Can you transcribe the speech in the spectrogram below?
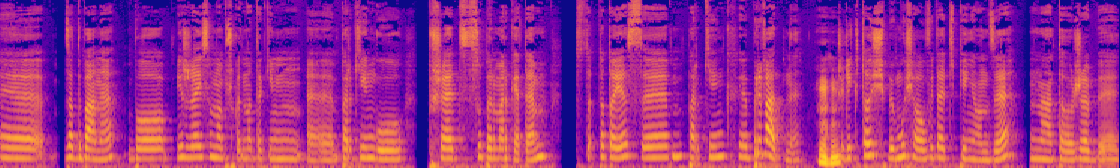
e, zadbane, bo jeżeli są na przykład na takim e, parkingu przed supermarketem, to to jest y, parking prywatny. Mhm. Czyli ktoś by musiał wydać pieniądze na to, żeby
